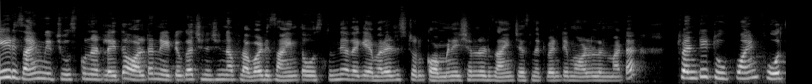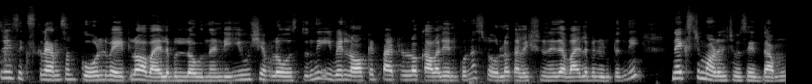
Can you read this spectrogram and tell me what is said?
ఈ డిజైన్ మీరు చూసుకున్నట్లయితే ఆల్టర్నేటివ్గా చిన్న చిన్న ఫ్లవర్ డిజైన్తో వస్తుంది. అలాగే ఎమరాల్డ్ స్టోన్ కాంబినేషన్లో డిజైన్ చేసినటువంటి మోడల్ అనమాట twenty two point four three six grams of gold వెయిట్లో అవైలబుల్లో ఉందండి. యూ షేప్లో వస్తుంది. ఈవెన్ లాకెట్ ప్యాటర్న్లో కావాలి అనుకున్న స్టోర్లో కలెక్షన్ అనేది అవైలబుల్ ఉంటుంది. నెక్స్ట్ మోడల్ చూసేద్దాము.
